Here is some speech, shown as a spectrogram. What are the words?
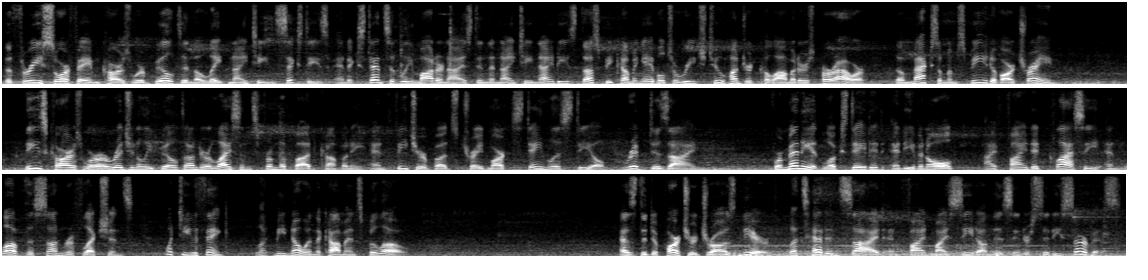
The three Sorefame cars were built in the late 1960s and extensively modernized in the 1990s, thus becoming able to reach 200 kilometers per hour, the maximum speed of our train. These cars were originally built under license from the Budd Company and feature Budd's trademarked stainless steel rib design. For many it looks dated and even old. I find it classy and love the sun reflections. What do you think? Let me know in the comments below. As the departure draws near, let's head inside and find my seat on this intercity service.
